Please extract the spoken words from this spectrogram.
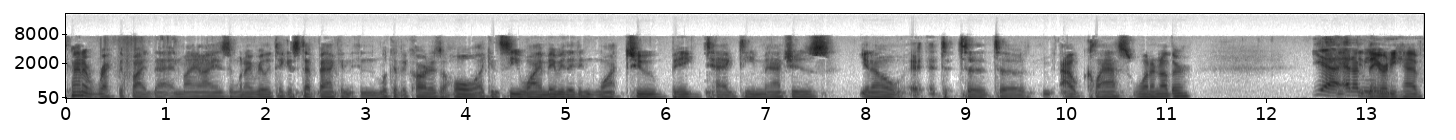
kind of rectified that in my eyes. And when I really take a step back and, and look at the card as a whole, I can see why maybe they didn't want two big tag team matches, you know, eh, eh, to to, to outclass one another. yeah, and I mean they already have,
